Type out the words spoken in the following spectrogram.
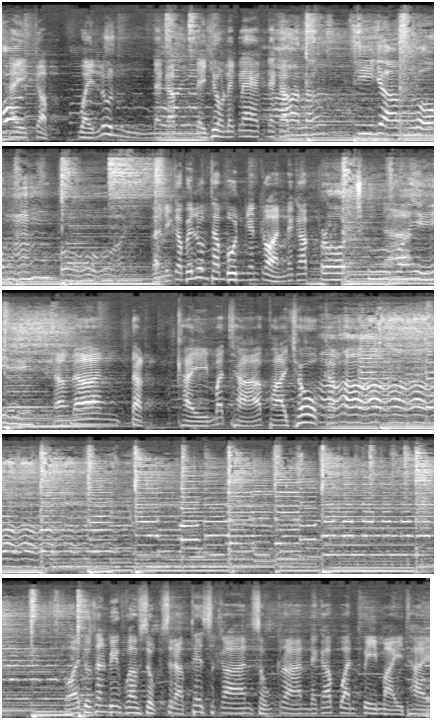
พ้นให้กับวัยรุ่นนะครับในช่วงแรก ๆ นะครับฐานะที่ยังล้มป่วยต อนนี้ก็ไปร่วมทำบุญกันก่อนนะครับโปรดช่วย ทางด้านตักไข่มัจฉาพาโชคครับ ขอให้ทุกท่านมีความสุขสำหรับเทศกาลสงกรานต์นะครับ วันปีใหม่ไทย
